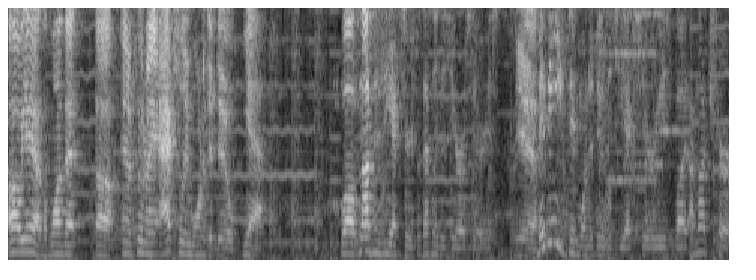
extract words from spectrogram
Oh yeah, the one that uh, Inafune actually wanted to do. Yeah. Well, not the ZX series, but definitely the Zero series. Yeah. Maybe he did want to do the ZX series, but I'm not sure.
